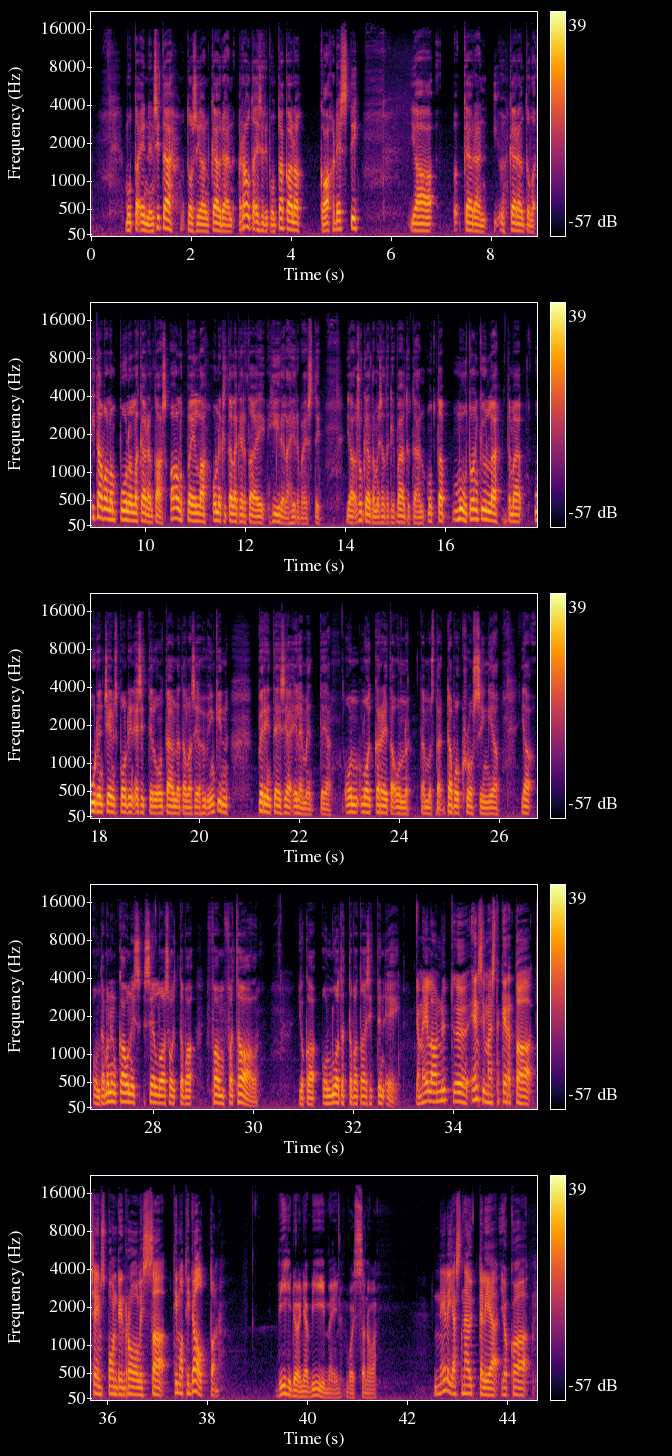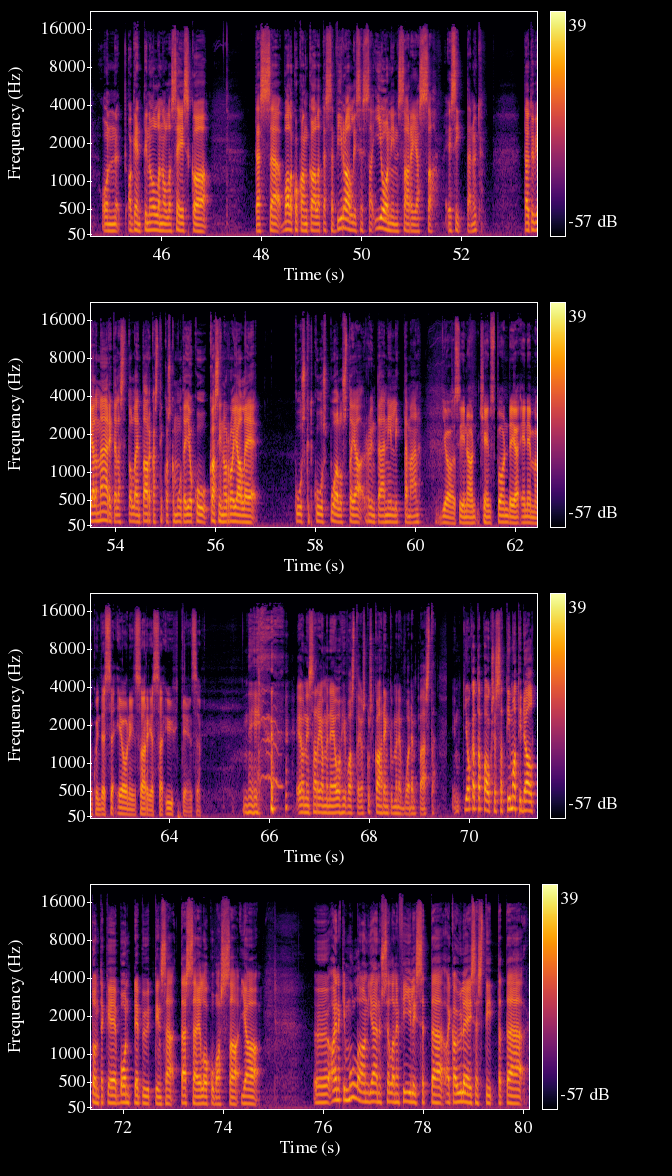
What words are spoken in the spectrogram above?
Mutta ennen sitä tosiaan käydään rautaesiripun takana kahdesti ja käydään, käydään tuolla Itävallan puolella, käydään taas Alpeilla. Onneksi tällä kertaa ei hiihdellä hirveästi ja sukeltamiseltakin vältytään, mutta muutoin kyllä tämä uuden James Bondin esittely on täynnä tällaisia hyvinkin perinteisiä elementtejä. On loikkareita, on tämmöistä double crossingia ja on tämmöinen kaunis selloa soittava femme fatale, joka on luotettava tai sitten ei. Ja meillä on nyt ö, ensimmäistä kertaa James Bondin roolissa Timothy Dalton. Vihdoin ja viimein, voisi sanoa. Neljäs näyttelijä, joka on agentti 007 tässä Valkokankaalla tässä virallisessa Ionin sarjassa esittänyt. Täytyy vielä määritellä se tolleen tarkasti, koska muuten joku Casino Royale 66 puolustaja ryntää nillittämään – Joo, siinä on James Bondia enemmän kuin tässä Eonin sarjassa yhteensä. Niin, Eonin sarja menee ohi vasta joskus 20 vuoden päästä. Joka tapauksessa Timothy Dalton tekee Bond-debyyttinsä tässä elokuvassa ja ö, ainakin mulla on jäänyt sellainen fiilis, että aika yleisesti tätä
